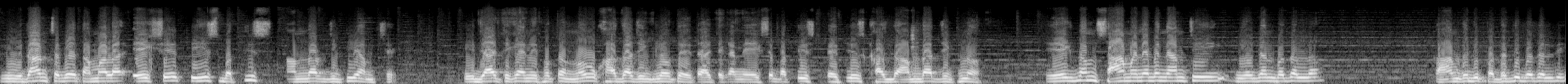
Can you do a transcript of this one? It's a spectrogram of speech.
की विधानसभेत आम्हाला एकशे तीस बत्तीस आमदार जिंकले आमचे. की ज्या ठिकाणी फक्त नऊ खासदार जिंकले होते त्या ठिकाणी एकशे बत्तीस तेहतीस खासदार आमदार जिंकणं एकदम सहा महिन्यामध्ये आमची नियोजन बदललं. काम कधी पद्धती बदलली.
